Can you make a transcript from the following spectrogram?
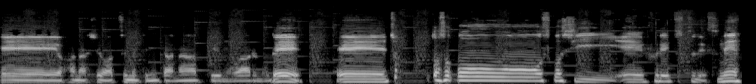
えー、お話を集めてみたなっていうのがあるので、えー、ちょっとそこを少し、えー、触れつつですね、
